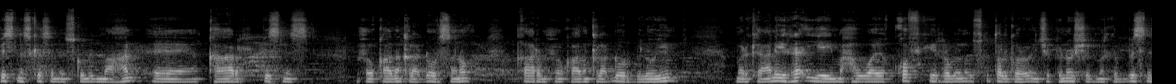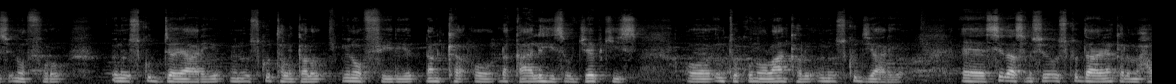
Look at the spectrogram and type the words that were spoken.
businesskasna isku mid maahan. Qaar business muxuu qaadan karaa dhowr sano qaar muxuu qaadan karaa dhowr bilooyin marka aniga ra'yay maxa waaye qofkii rabo inuu isku talgalo entrepreneurship. Marka business inuu furo inuu isku diyaariyo inuu isku talgalo inuu fiiriyo dhanka oo dhaqaalihiisa oo jeebkiisa oo intuu ku noolaan karo inuu isku diyaariyo. Sidaasna sidoo isku diyaarin kale maxa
